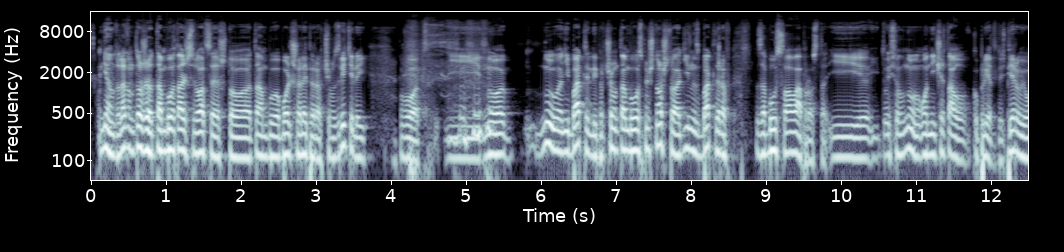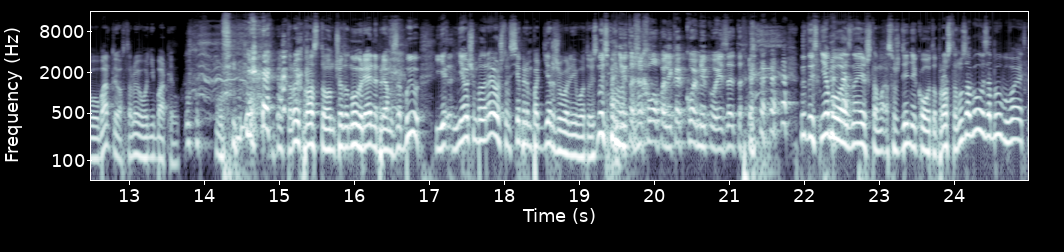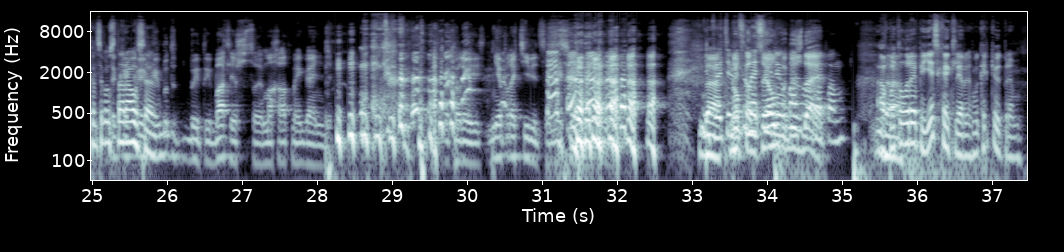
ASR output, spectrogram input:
Не, ну тогда там тоже, там была та же ситуация, что там было больше рэперов, чем зрителей, вот, и, но, ну, они батлили, причем там было смешно, что один из батлеров забыл слова просто, и, и, то есть он, ну, он не читал куплеты, то есть первый его батлил, а второй его не батлил. Второй просто, он что-то, ну, реально прям забыл, и мне очень понравилось, что все прям поддерживали его, то есть, ну, типа, Они тоже хлопали как комику из этого. ну, то есть не было, знаешь, там, осуждения кого-то, просто, ну, забыл, забыл, бывает, в конце концов, старался. Как будто бы ты батлишь с Махатмой Ганди, который не противится Да. противиться Но в конце он насилию побеждает. Батл рэпе есть хэклеры? Выкрикивают прям?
